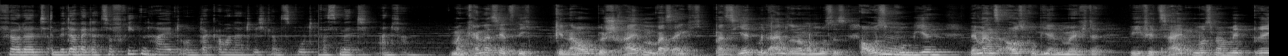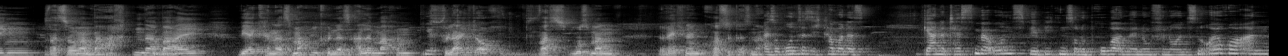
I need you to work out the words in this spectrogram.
fördert Mitarbeiterzufriedenheit und da kann man natürlich ganz gut was mit anfangen. Man kann das jetzt nicht genau beschreiben, was eigentlich passiert mit einem, sondern man muss es ausprobieren, mhm. wenn man es ausprobieren möchte. Wie viel Zeit muss man mitbringen? Was soll man beachten dabei? Mhm. Wer kann das machen? Können das alle machen? Ja. Vielleicht auch, was muss man rechnen? Kostet das nach? Also grundsätzlich kann man das gerne testen bei uns. Wir bieten so eine Probeanwendung für 19 Euro an,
